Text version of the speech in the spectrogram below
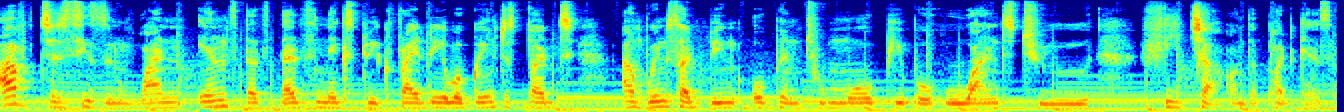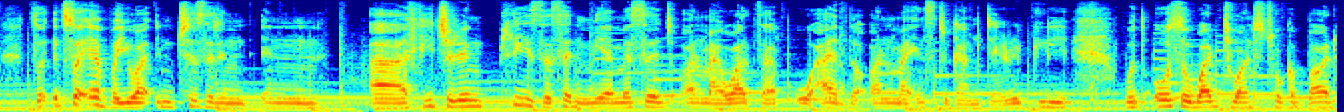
after season one ends that's that's next week friday we're going to start i'm going to start being open to more people who want to feature on the podcast so if so ever you are interested in in uh, featuring, please send me a message on my WhatsApp or either on my Instagram directly with also what you want to talk about.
